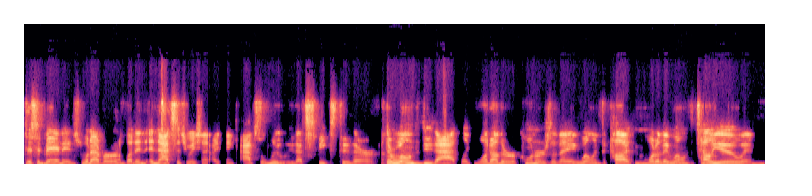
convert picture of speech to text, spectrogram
disadvantaged, whatever. Mm-hmm. But in, in that situation, I think absolutely that speaks to their, they're willing to do that. Like what other corners are they willing to cut and what are they willing to tell you and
